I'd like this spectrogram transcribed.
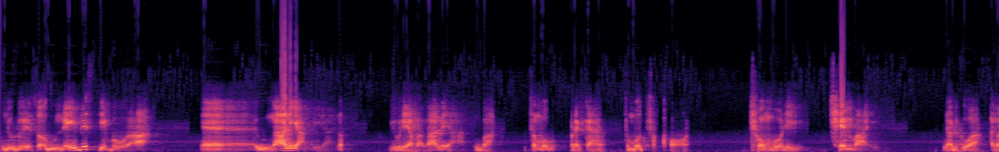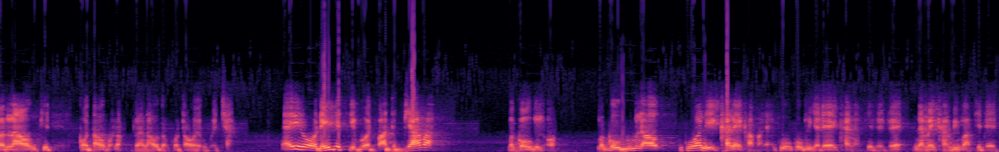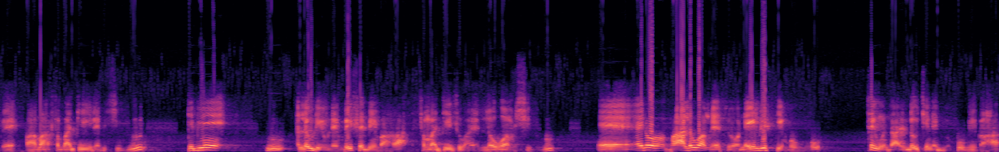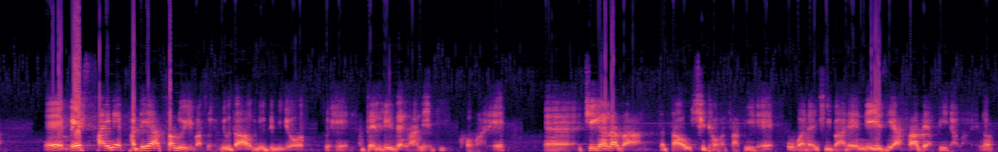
လူတွေဆိုအခု name list တင်ဖို့ကအဲအခု9နေရာပေးတာနော်ယူရီးယားမှာ9နေရာဥပစမုတ်ပရကန်စမုတ်စခေါ်ချုံဘူဒီချင်းမိုင်နောက်တစ်ခုကရနောင်းဖြစ်တယ်ကောတောင်းပေါ့နော်ရနောင်းတော့ကောတောင်းရဲ့ဥပချအဲဒီတော့ name list တင်ဖို့ကဘာတပြားမှမကုန်ဘူးနော်မကုန်ဘူးနောက်ကိုကနေခန့်တဲ့အခါမှာလည်းအခုကုမ္ပဏီရတဲ့ခန့်တာဖြစ်တဲ့အတွက်နာမည်ခံပြီးမှဖြစ်တဲ့အတွက်ဘာမှစပတ်ကြီးလည်းမရှိဘူးဒီပြည့် ခုအလုပ်တွေကိုလည်းမိတ်ဆက်ပင်ပါကစမတ်ကြီးဆိုတာလည်းလုံးဝမရှိဘူးအဲအဲ့တော့ဘာလုပ်ရမလဲဆိုတော့ name list တင်ဖို့ကိုစိတ်ဝင်စားတယ်လုပ်ချင်တယ်ပြီးပို့ပေးပါအဲမဲဆိုင်တဲ့ဖတ်တရားဆောက်လို့ရပါဆိုရင်အမျိုးသားရောမျိုးသမီးရောဆိုရင်အသက်45နှစ်အထိခေါ်ပါတယ်အဲအခြေခံလက်စာ18000စာပြီးတယ် over time ရှိပါတယ်နေစရာစားစရာပြီးတာပါတယ်နော်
